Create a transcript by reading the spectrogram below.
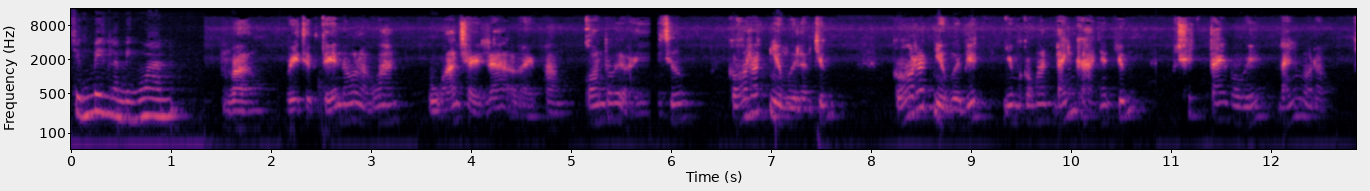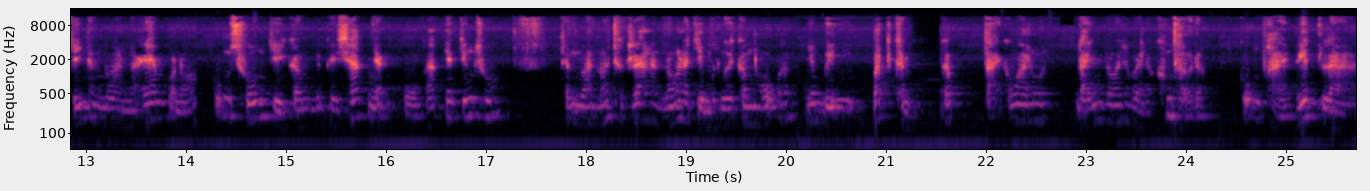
chứng minh là mình oan. Vâng, vì thực tế nó là oan. Vụ án xảy ra ở Hải Phòng, con tôi ở Hải Dương. Có rất nhiều người làm chứng, có rất nhiều người biết, nhưng mà công an đánh cả nhân chứng, xích tay vào ghế, đánh vào đầu. Chính thằng đoàn là em của nó cũng xuống chỉ cầm những cái xác nhận của các nhân chứng xuống. Thằng đoàn nói thực ra là nó là chỉ một người cầm hộ đó, nhưng bị bắt khẩn cấp tại công an luôn. Đánh nó như vậy là không thở được. Cũng phải biết là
